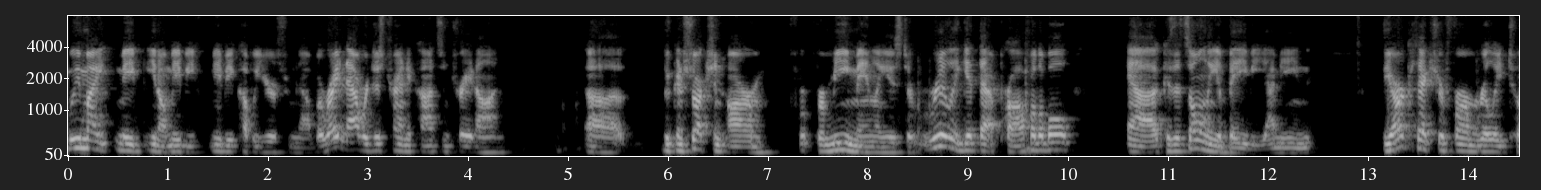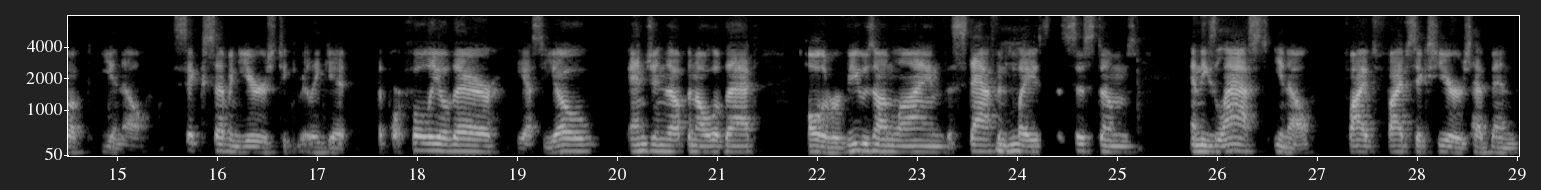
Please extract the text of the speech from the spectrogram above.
We might, maybe you know, maybe maybe a couple years from now. But right now, we're just trying to concentrate on uh, the construction arm. For, for me, mainly is to really get that profitable because it's only a baby. I mean, the architecture firm really took you know six seven years to really get the portfolio there, the SEO engine up, and all of that, all the reviews online, the staff in Mhm. place, the systems, and these last you know five five six years have been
